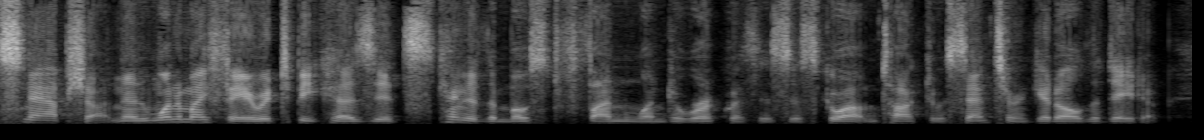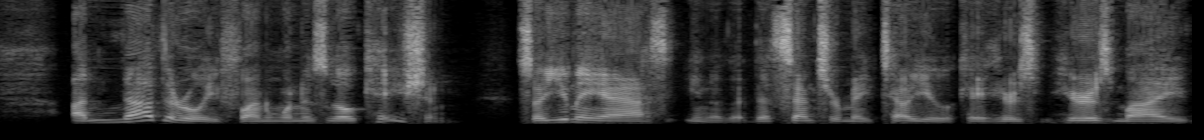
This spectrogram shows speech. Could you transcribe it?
Snapshot. And one of my favorites because it's kind of the most fun one to work with is just go out and talk to a sensor and get all the data. Another really fun one is location. So you may ask, you know, the, the sensor may tell you, okay, here's, here's my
